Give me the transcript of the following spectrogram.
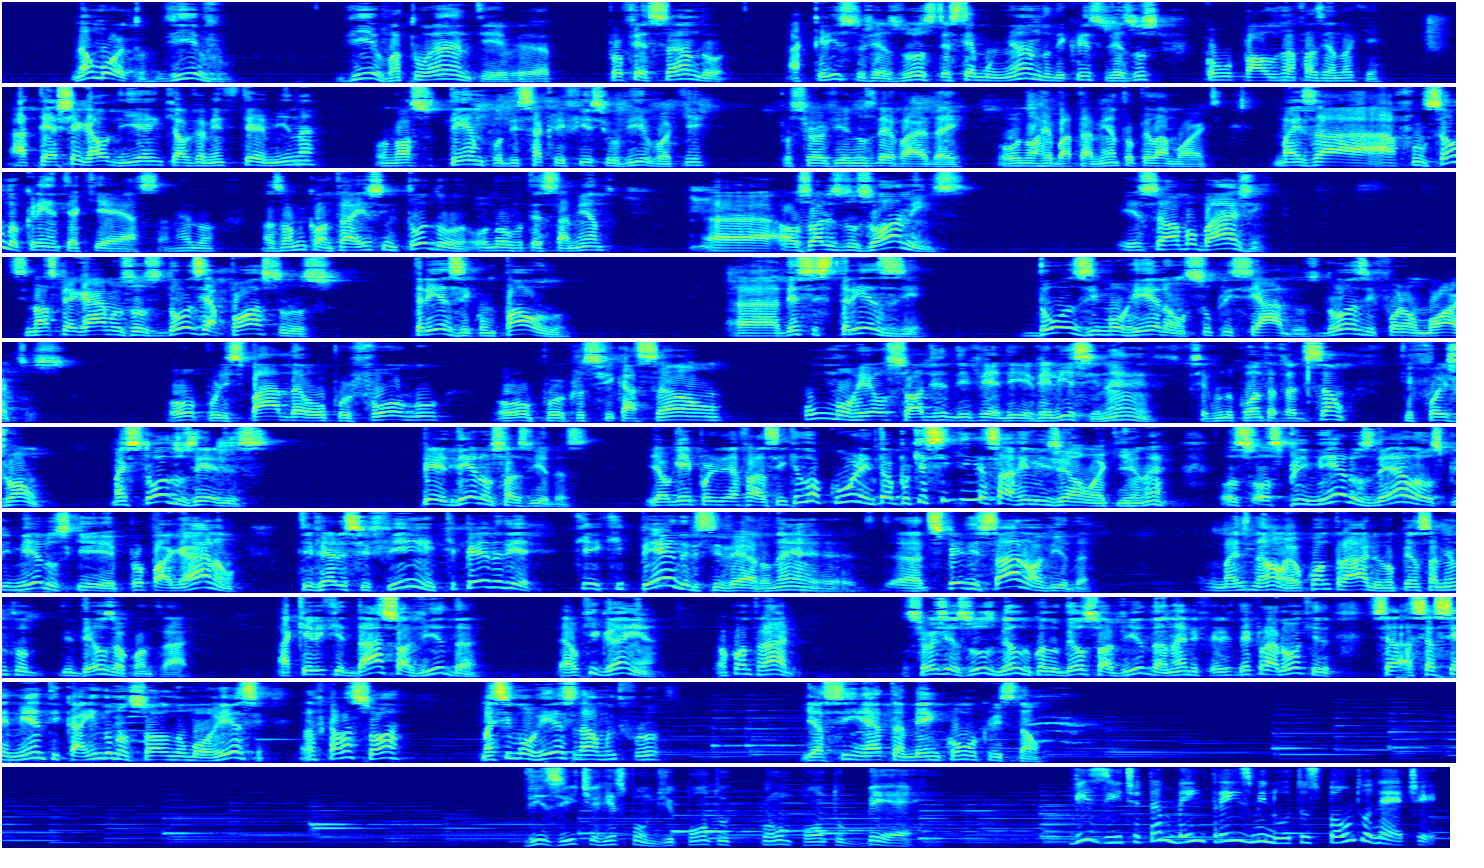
Não morto, vivo. Vivo, atuante, eh, professando a Cristo Jesus, testemunhando de Cristo Jesus, como Paulo está fazendo aqui. Até chegar o dia em que, obviamente, termina o nosso tempo de sacrifício vivo aqui, para o Senhor vir nos levar daí, ou no arrebatamento ou pela morte. Mas a, a função do crente aqui é essa, né? Nós vamos encontrar isso em todo o Novo Testamento. Uh, aos olhos dos homens, isso é uma bobagem. Se nós pegarmos os doze apóstolos, treze com Paulo, uh, desses treze, doze morreram supliciados, doze foram mortos, ou por espada, ou por fogo, ou por crucificação. Um morreu só de, de, de velhice, né? segundo conta a tradição, que foi João. Mas todos eles perderam suas vidas. E alguém poderia falar assim: que loucura, então, por que seguir essa religião aqui, né? Os, os primeiros dela, os primeiros que propagaram, tiveram esse fim, que perda, de, que, que perda eles tiveram, né? Eh, desperdiçaram a vida. Mas não, é o contrário, no pensamento de Deus é o contrário. Aquele que dá sua vida é o que ganha, é o contrário. O Senhor Jesus, mesmo quando deu sua vida, né, ele, ele declarou que se a, se a, semente caindo no solo não morresse, ela ficava só. Mas se morresse, dava muito fruto. E assim é também com o cristão. Visite respondi.com.br. Visite também 3minutos.net.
